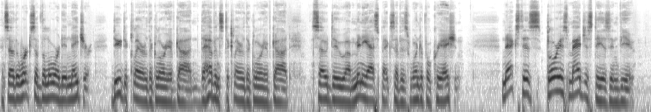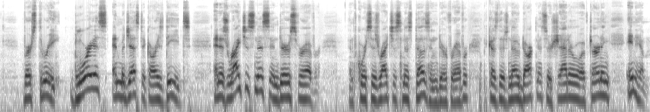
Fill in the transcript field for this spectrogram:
And so the works of the Lord in nature do declare the glory of God. The heavens declare the glory of God so do uh, many aspects of his wonderful creation. Next, his glorious majesty is in view. Verse 3 Glorious and majestic are his deeds, and his righteousness endures forever. And of course, his righteousness does endure forever because there's no darkness or shadow of turning in him.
